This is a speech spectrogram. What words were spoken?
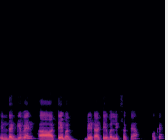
in the given table data table लिख सकते हैं ओके okay?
